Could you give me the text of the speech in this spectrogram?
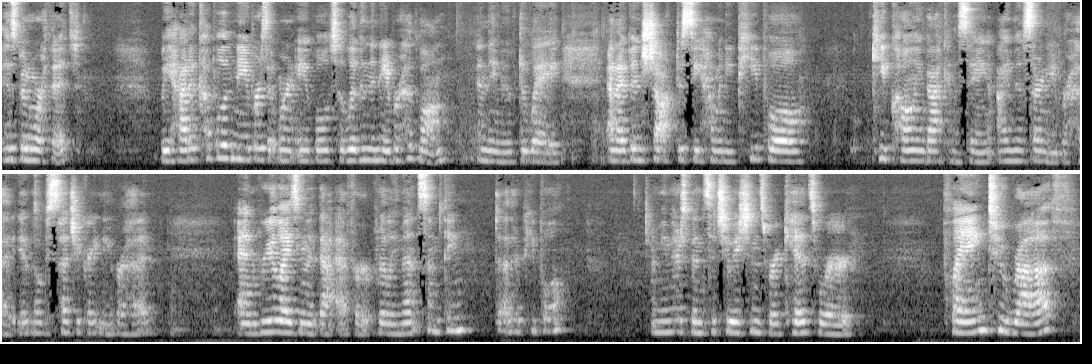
has been worth it. We had a couple of neighbors that weren't able to live in the neighborhood long and they moved away. And I've been shocked to see how many people keep calling back and saying, I miss our neighborhood. It was such a great neighborhood. And realizing that that effort really meant something to other people. I mean, there's been situations where kids were playing too rough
